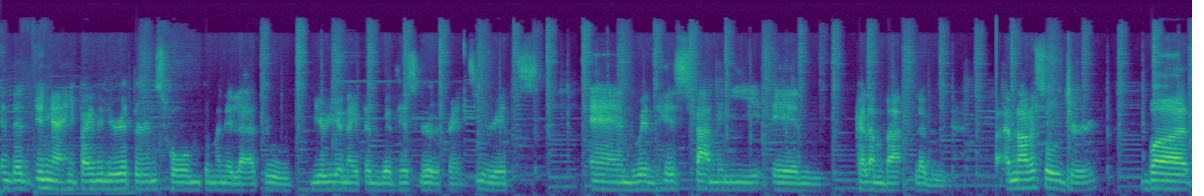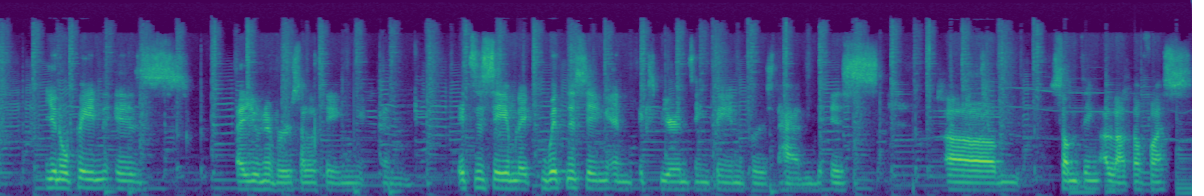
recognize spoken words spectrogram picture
And then, yun nga, he finally returns home to Manila to be reunited with his girlfriend, si and with his family in Calamba, Laguna. I'm not a soldier, but, you know, pain is a universal thing and it's the same like witnessing and experiencing pain firsthand is um, something a lot of us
